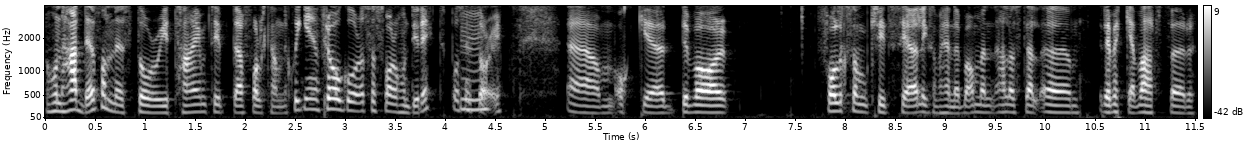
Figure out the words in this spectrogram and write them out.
hon hade en sån story time typ där folk kan skicka in frågor och så svarar hon direkt på sin Mm. story. Ehm, och eh, det var folk som kritiserade liksom henne, bara men hallå ställ, uh, Rebecca varför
